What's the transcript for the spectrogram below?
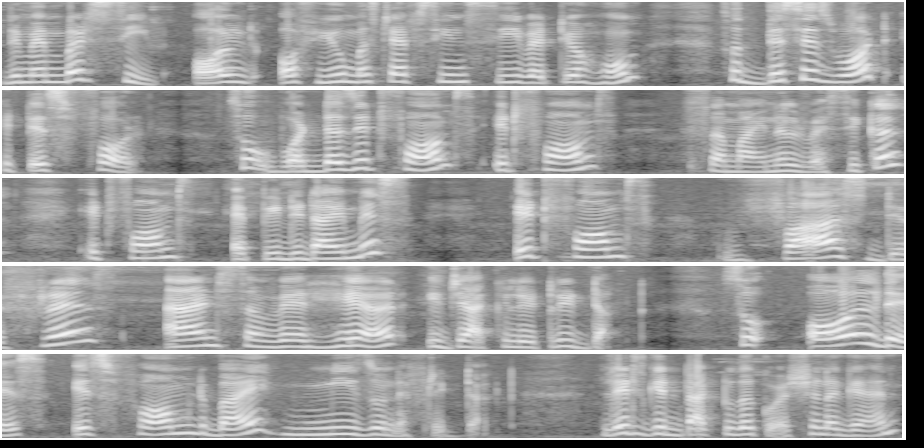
Remember sieve, all of you must have seen sieve at your home. So, this is what it is for. So, what does it forms? It forms seminal vesicle, it forms epididymis, it forms vas deferens and somewhere here ejaculatory duct. So, all this is formed by mesonephric duct. Let us get back to the question again.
